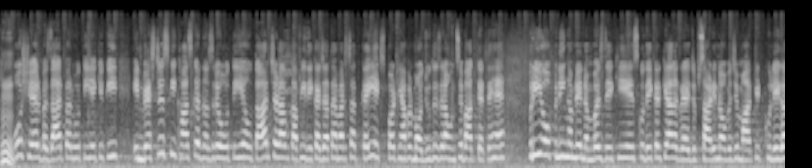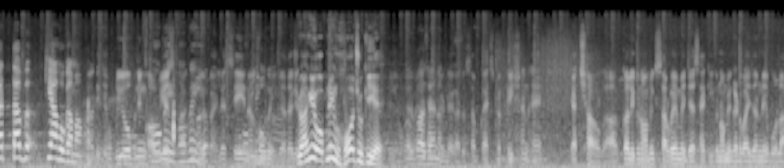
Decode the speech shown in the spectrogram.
हम्म। वो शेयर बाज़ार पर होती है क्योंकि इन्वेस्टर्स की खासकर नज़रें होती है। उतार चढ़ाव काफ़ी देखा जाता है। हमारे साथ कई एक्सपर्ट यहाँ पर मौजूद है ज़रा उनसे बात करते हैं। प्री ओपनिंग हमने नंबर्स देखी है। इसको देखकर क्या लग रहा है? जब साढ़े नौ बजे मार्केट खुलेगा तब क्या होगा मामला? प्री ओपनिंग पहले से हो गई। ओपनिंग हो चुकी है। मेरे पास है ना। तो सबका एक्सपेक्टेशन है। कि अच्छा होगा। और कल इकोनॉमिक सर्वे में जैसा कि इकोनॉमिक एडवाइज़र ने बोला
